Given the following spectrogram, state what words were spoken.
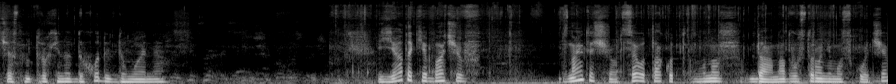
Чесно, трохи не доходить до мене. Я таке бачив. Знаєте що? Це отак от воно ж да, на двосторонньому скотчі.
